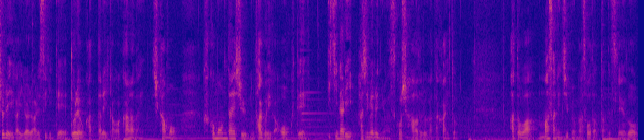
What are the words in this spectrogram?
種類がいろいろありすぎてどれを買ったらいいかわからない。しかも過去問題集の類が多くていきなり始めるには少しハードルが高いと。あとはまさに自分がそうだったんですけれど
